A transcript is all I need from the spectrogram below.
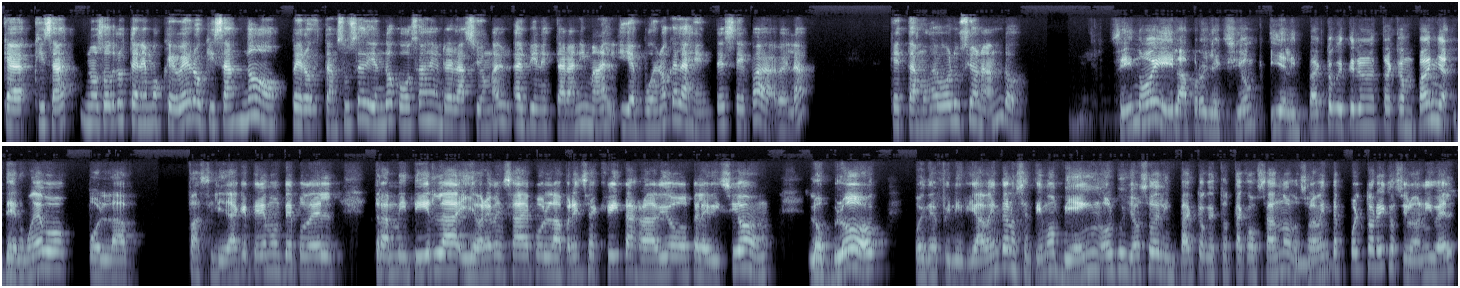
que quizás nosotros tenemos que ver o quizás no, pero están sucediendo cosas en relación al, bienestar animal y es bueno que la gente sepa, ¿verdad? Que estamos evolucionando. Sí, no, y la proyección y el impacto que tiene nuestra campaña, de nuevo, por la facilidad que tenemos de poder transmitirla y llevar el mensaje por la prensa escrita, radio, televisión, los blogs, pues definitivamente nos sentimos bien orgullosos del impacto que esto está causando, no solamente en Puerto Rico, sino a nivel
